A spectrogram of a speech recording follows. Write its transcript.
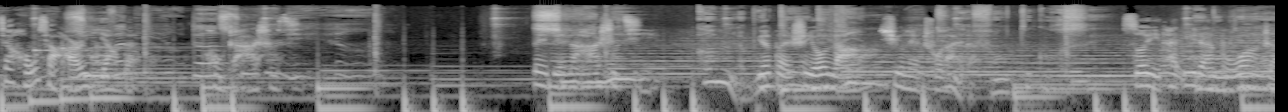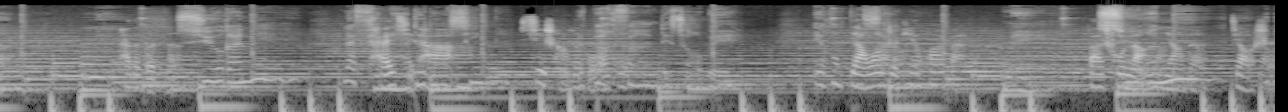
像哄小孩一样的哄着哈士奇。那边的哈士奇原本是由狼训练出来的，所以他依然不忘着他的本能，抬起它细长的脖子。仰望着天花板，发出狼一样的叫声。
